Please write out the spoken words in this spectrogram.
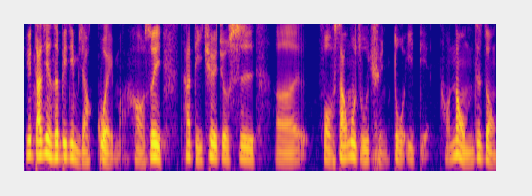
因为搭计程车毕竟比较贵嘛，好，所以它的确就是呃否商务族群多一点。好，那我们这种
